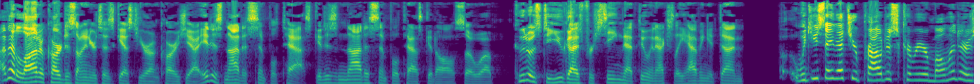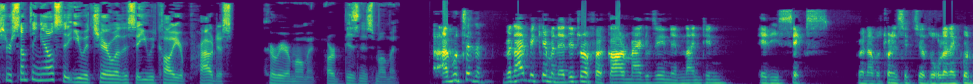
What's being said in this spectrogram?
I've had a lot of car designers as guests here on Cars. Yeah, it is not a simple task. It is not a simple task at all. So, uh, kudos to you guys for seeing that through and actually having it done. Would you say that's your proudest career moment, or is there something else that you would share with us that you would call your proudest career moment or business moment? I would say that when I became an editor of a car magazine in 1986, when I was 26 years old, and I could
